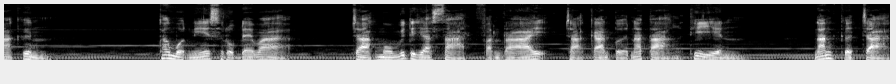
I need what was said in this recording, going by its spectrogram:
มากขึ้น ทั้งหมดนี้สรุปได้ว่า จากมุมวิทยาศาสตร์ ฝันร้ายจากการเปิดหน้าต่างที่เย็น นั้นเกิดจาก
